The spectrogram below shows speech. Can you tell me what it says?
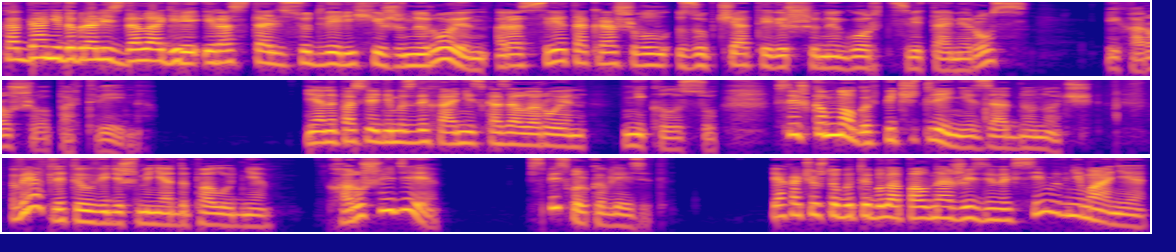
Когда они добрались до лагеря и расстались у двери хижины Роин, рассвет окрашивал зубчатые вершины гор цветами роз и хорошего портвейна. «Я на последнем издыхании», — сказала Роин Николасу. «Слишком много впечатлений за одну ночь. Вряд ли ты увидишь меня до полудня. Хорошая идея. Спи, сколько влезет. Я хочу, чтобы ты была полна жизненных сил и внимания,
